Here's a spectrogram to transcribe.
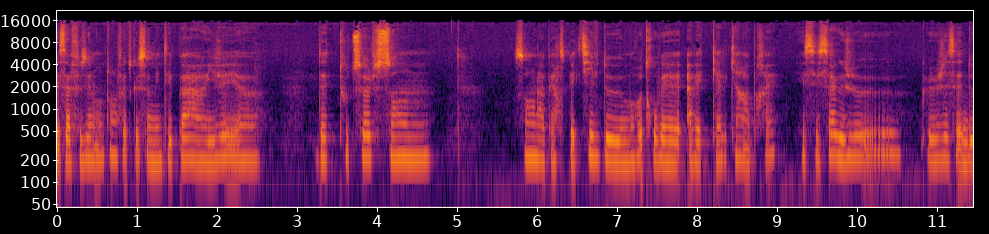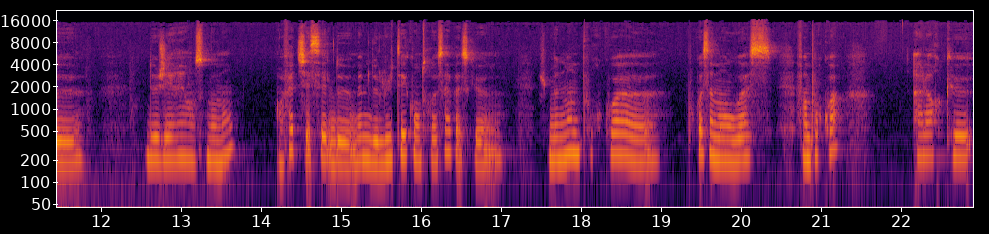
Et ça faisait longtemps en fait que ça m'était pas arrivé euh, d'être toute seule sans, la perspective de me retrouver avec quelqu'un après. Et c'est ça que je que j'essaie de, de gérer en ce moment. En fait, j'essaie de même de lutter contre ça parce que je me demande pourquoi, euh, pourquoi ça m'angoisse. Enfin, pourquoi? Alors que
